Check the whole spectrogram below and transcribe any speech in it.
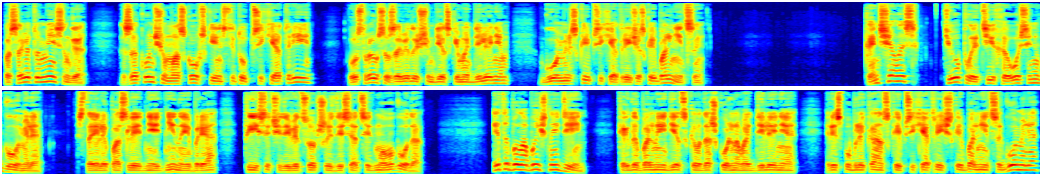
По совету Мессинга закончил Московский институт психиатрии, устроился заведующим детским отделением Гомельской психиатрической больницы. Кончалась теплая тихая осень в Гомеле. Стояли последние дни ноября 1967 года. Это был обычный день, когда больные детского дошкольного отделения Республиканской психиатрической больницы Гомеля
